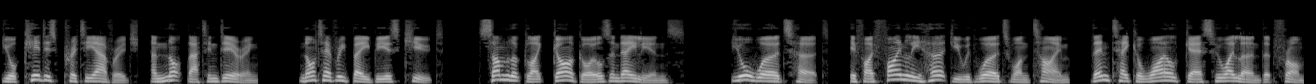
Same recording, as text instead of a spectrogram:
Your kid is pretty average, and not that endearing. Not every baby is cute. Some look like gargoyles and aliens. Your words hurt. If I finally hurt you with words one time, then take a wild guess who I learned that from.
